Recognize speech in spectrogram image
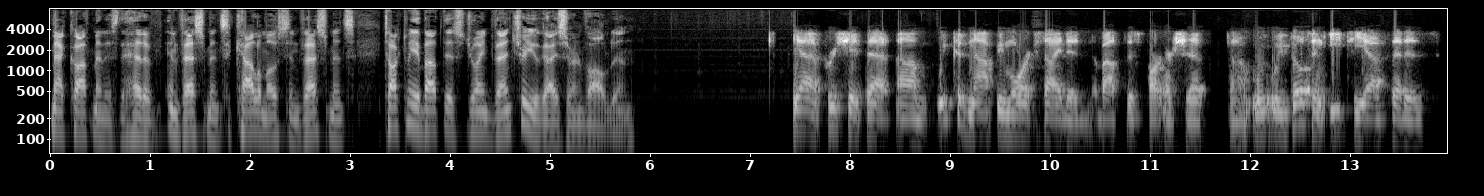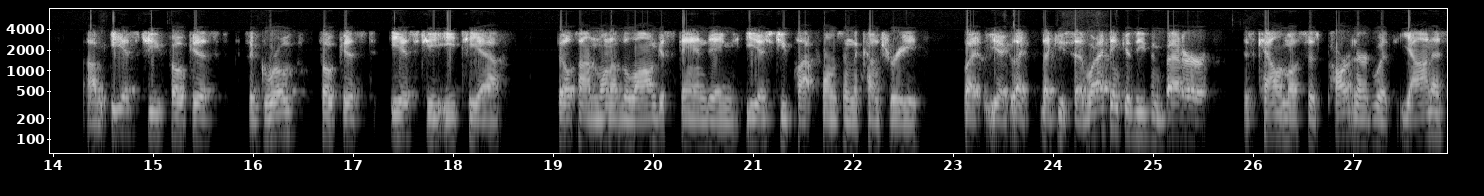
Matt Kaufman is the head of investments at Calamos Investments. Talk to me about this joint venture you guys are involved in. Yeah, I appreciate that. Um, we could not be more excited about this partnership. Uh, we, we, built an ETF that is um, ESG focused. It's a growth focused ESG ETF built on one of the longest standing ESG platforms in the country. But yeah, like like you said, what I think is even better is Calamos has partnered with Giannis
